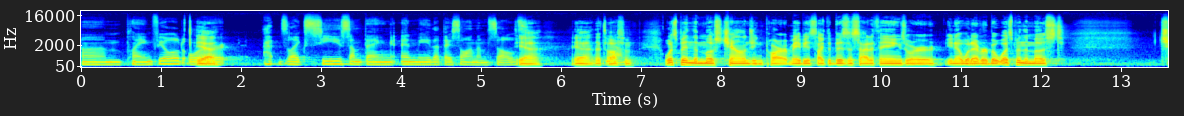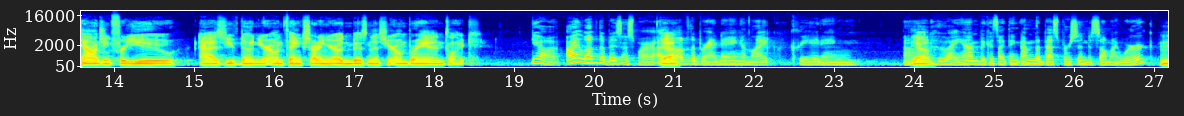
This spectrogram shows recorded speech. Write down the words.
um, playing field or Yeah. like see something in me that they saw in themselves. Yeah. Yeah, that's Yeah. awesome. What's been the most challenging part? Maybe it's like the business side of things or, you know, whatever, but what's been the most challenging for you as you've done your own thing, starting your own business, your own brand, like Yeah, I love the business part. Yeah. I love the branding and like creating um, Yeah. who I am because I think I'm the best person to sell my work. Hmm.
